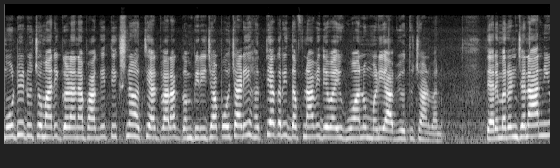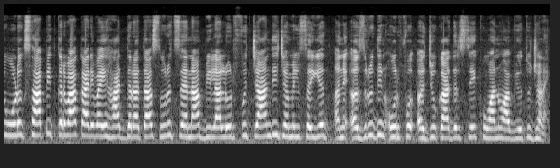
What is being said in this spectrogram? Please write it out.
મોઢે ડૂચો મારી ગળાના ભાગે તીક્ષ્ણ હથિયાર દ્વારા ગંભીર ઈજા પહોંચાડી હત્યા કરી દફનાવી દેવાયું હોવાનું મળી આવ્યું હતું જાણવાનું. ત્યારે મરણ જનારની ઓળખ સ્થાપિત કરવા કાર્યવાહી હાથ ધરાતા સુરત સેના બિલાલ ઉર્ફ ચાંદી, જમીલ સૈયદ અને અઝરુદ્દીન ઉર્ફ અજુ કાદર શેખ હોવાનું આવ્યું હતું જણાય.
